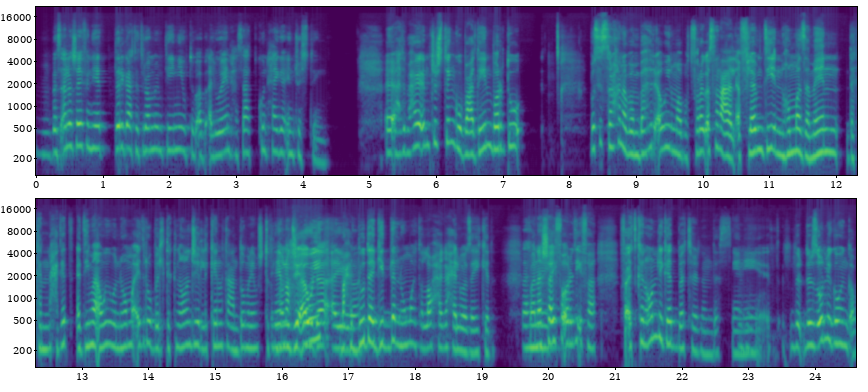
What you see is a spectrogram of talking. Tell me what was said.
بس أنا شايفة إن هي ترجع تترمم تاني وتبقى بألوان حاساها تكون حاجة interesting. آه، هتبقى حاجة interesting. وبعدين برضو بُصّي الصراحة أنا بانبهر أوي لمّا باتفرّج أصلًا على الأفلام دي إن هُم زمان ده كان حاجات قديمة أوي، وإن هُم قدروا بال technology اللي كانت عندهم اللي هي مش اللي هي technology أوي، محدودة، أيوه. محدودة جدًا إن هُم يطلّعوا حاجة حلوة زي كده. فأنا فاهماكِ. شايفة already ف فit can only get better than this اهم. يعني there there's only going up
